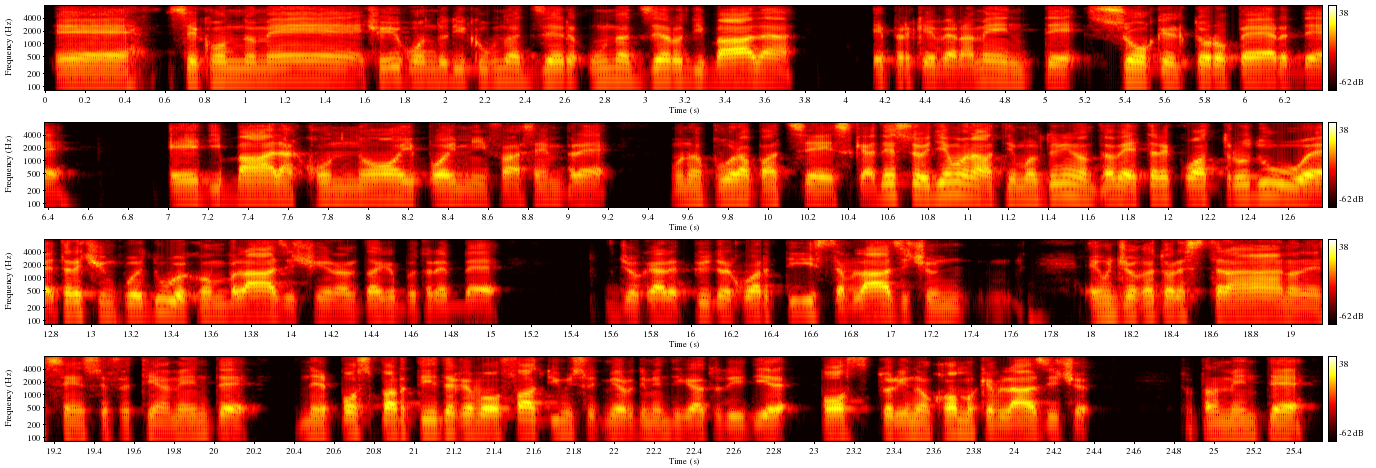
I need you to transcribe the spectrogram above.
Eh, secondo me, cioè io quando dico 1-0, 1-0 di Bala è perché veramente so che il Toro perde e di Bala con noi poi mi fa sempre una pura pazzesca. Adesso vediamo un attimo, Moltonino, vabbè, 3-4-2, 3-5-2 con Vlasic in realtà che potrebbe giocare più trequartista. Vlasic è un, è un giocatore strano, nel senso effettivamente nel post partita che avevo fatto io mi, so, mi ero dimenticato di dire post Torino Com che Vlasic è totalmente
